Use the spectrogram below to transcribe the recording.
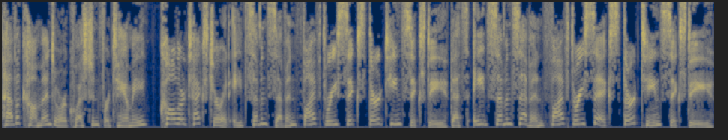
Have a comment or a question for Tammy? Call or text her at 877 536 1360. That's 877 536 1360.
